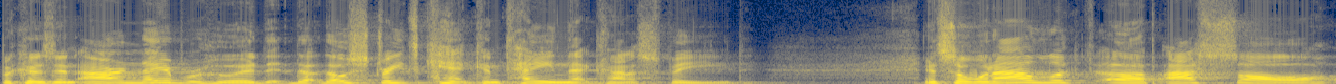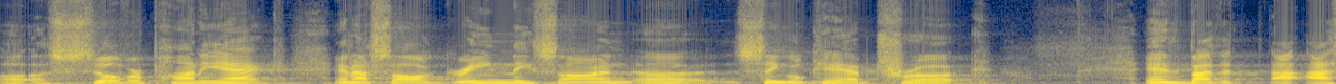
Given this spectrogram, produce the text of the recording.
because in our neighborhood, th- those streets can't contain that kind of speed. And so when I looked up, I saw a, a silver Pontiac and I saw a green Nissan uh, single cab truck. And by the I,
